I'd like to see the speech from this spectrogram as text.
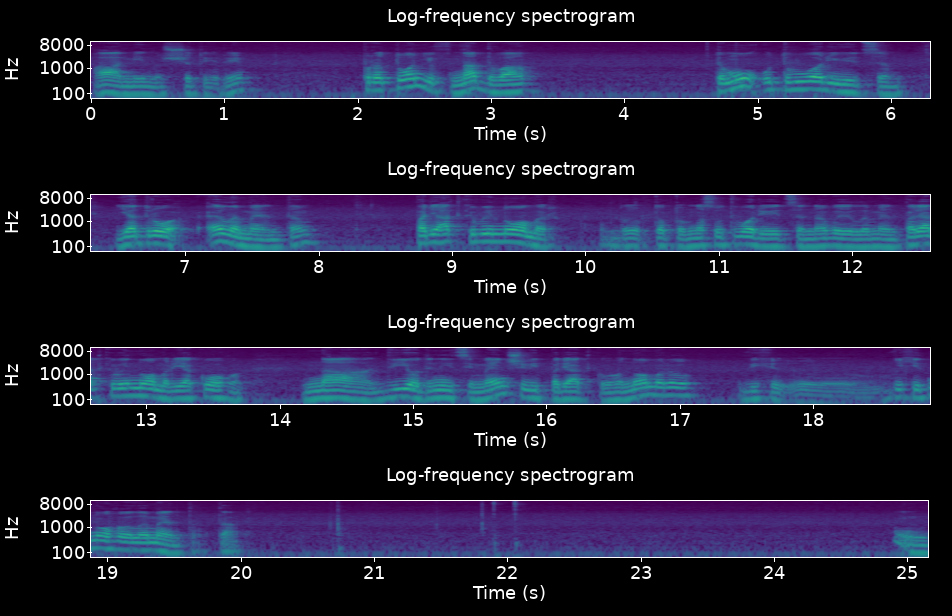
а мінус 4, протонів на 2. Тому утворюється ядро елемента, порядковий номер, тобто в нас утворюється новий елемент, порядковий номер якого на 2 одиниці менше від порядкового номеру е, вихідного елемента. Так. Ну,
